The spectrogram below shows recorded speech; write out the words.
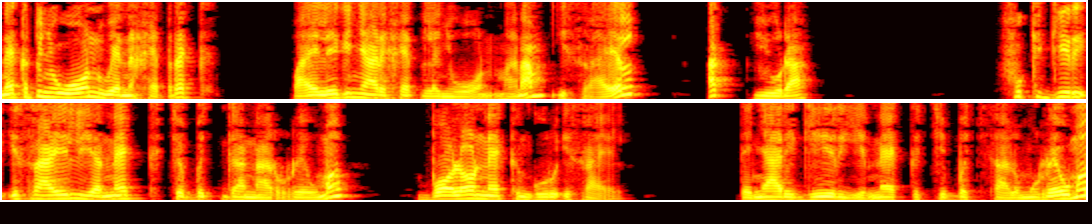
nekkatuñu woon wenn xeet rekk waaye léegi ñaari xeet lañu woon maanaam Israël ak Yuda fukki giiri Israël ya nekk ca bëj gànnaaru réew ma booloo nekk nguuru Israël te ñaari giir yi nekk ci bëj saalumu réew ma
